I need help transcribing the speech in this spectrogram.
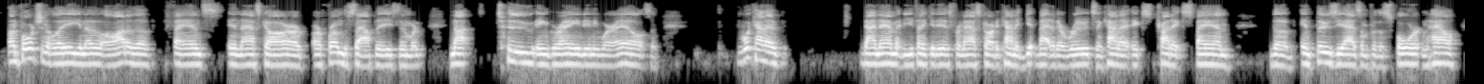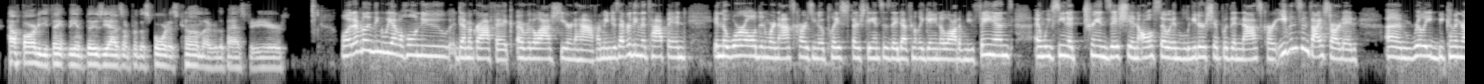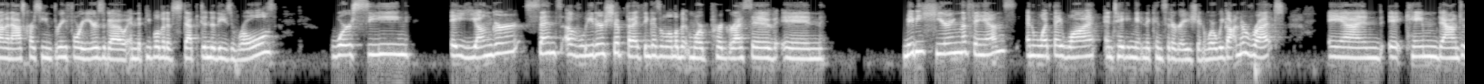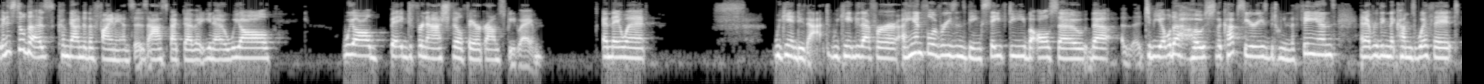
unfortunately, you know, a lot of the fans in NASCAR are, are from the southeast and we're not too ingrained anywhere else. What kind of dynamic do you think it is for NASCAR to kind of get back to their roots and kind of ex- try to expand the enthusiasm for the sport and how how far do you think the enthusiasm for the sport has come over the past few years? Well, I definitely think we have a whole new demographic over the last year and a half. I mean, just everything that's happened in the world and where NASCAR's, you know, placed their stances, they definitely gained a lot of new fans. And we've seen a transition also in leadership within NASCAR, even since I started um, really becoming around the NASCAR scene three, four years ago. And the people that have stepped into these roles, we're seeing a younger sense of leadership that I think is a little bit more progressive in maybe hearing the fans and what they want and taking it into consideration. Where we got in a rut and it came down to, and it still does come down to the finances aspect of it. You know, we all, we all begged for Nashville Fairground Speedway and they went, we can't do that. We can't do that for a handful of reasons being safety, but also the to be able to host the cup series between the fans and everything that comes with it.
